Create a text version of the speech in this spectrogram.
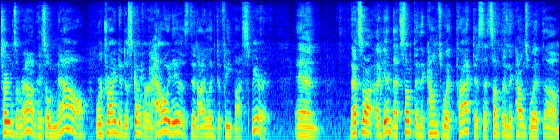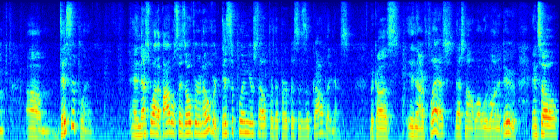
turns around. And so now we're trying to discover how it is that I live to feed my spirit. And that's not, again, that's something that comes with practice. That's something that comes with um, um, discipline. And that's why the Bible says over and over discipline yourself for the purposes of godliness. Because in our flesh, that's not what we want to do. And so,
